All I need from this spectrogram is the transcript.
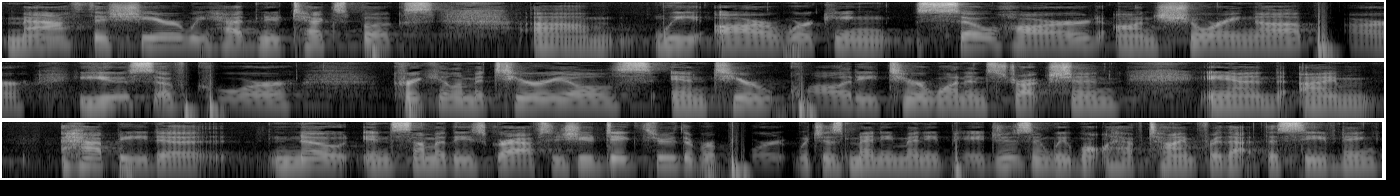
math this year, we had new textbooks. Um, we are working so hard on shoring up our use of core curriculum materials and tier quality tier one instruction, and I'm happy to note in some of these graphs as you dig through the report, which is many, many pages, and we won't have time for that this evening.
